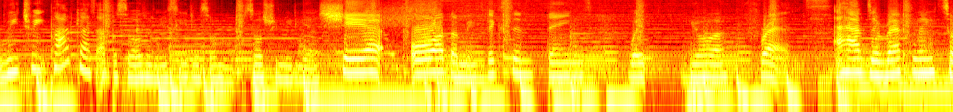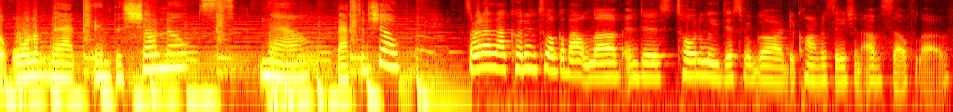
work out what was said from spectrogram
Retweet podcast episodes when you see this on social media. Share all the Ms. Vixen things with your friends. I have direct links to all of that in the show notes. Now, back to the show. So, realize I couldn't talk about love and just totally disregard the conversation of self love.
